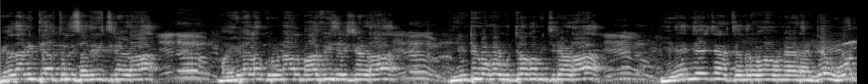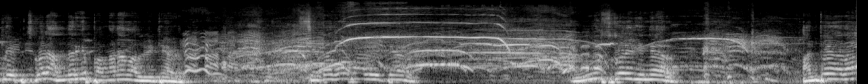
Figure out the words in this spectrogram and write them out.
పేద విద్యార్థుల్ని చదివించినాడా? మహిళలకు రుణాలు మాఫీ చేసినాడా? ఇంటికి ఒక ఉద్యోగం ఇచ్చినాడా? ఏం చేసినాడు చంద్రబాబు నాయుడు అంటే ఓట్లు వేయించుకొని అందరికీ పంగనామాలు పెట్టాడు. చితగోపాలు పెట్టాడు. ఊడ్చుకొని తిన్నారు. అంతే కదా?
